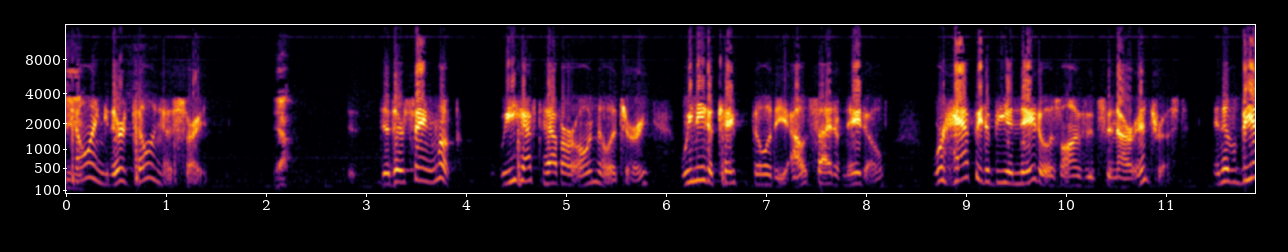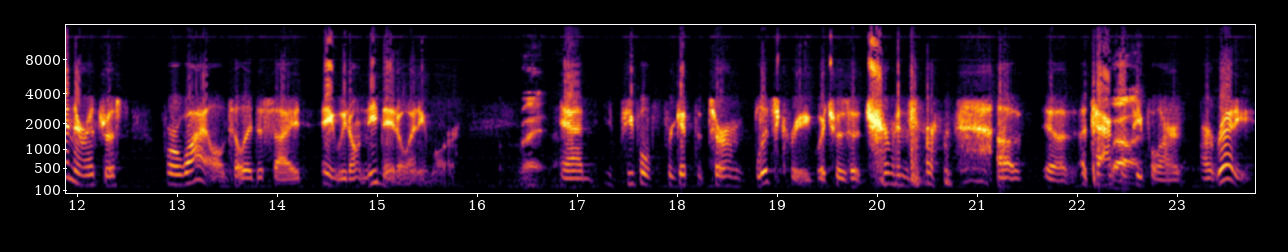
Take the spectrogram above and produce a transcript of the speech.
they're telling they're telling us right. Yeah. They're saying, look, we have to have our own military. We need a capability outside of NATO. We're happy to be in NATO as long as it's in our interest, and it'll be in their interest for a while until they decide, hey, we don't need NATO anymore. Right. And people forget the term blitzkrieg, which was a German term of uh, attack Well, when people aren't aren't ready.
